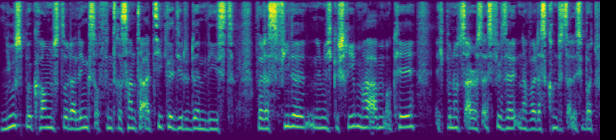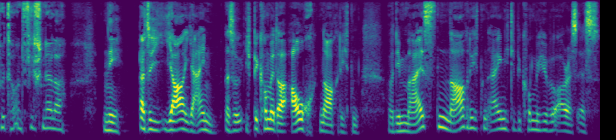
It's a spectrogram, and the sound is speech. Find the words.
News bekommst oder Links auf interessante Artikel, die du dann liest. Weil das viele nämlich geschrieben haben, okay, ich benutze RSS viel seltener, weil das kommt jetzt alles über Twitter und viel schneller. Nee, also ja, jein. Also ich bekomme da auch Nachrichten. Aber die meisten Nachrichten eigentlich, die bekomme ich über RSS.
